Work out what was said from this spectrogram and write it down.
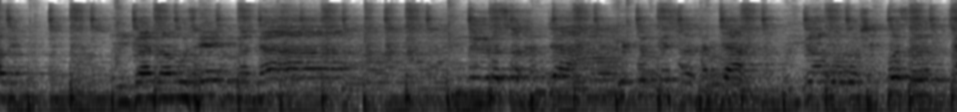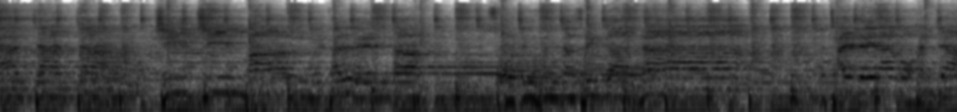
밤에 네가 너무 생각나. 힘들어서 한잔 울적해서 한잔. 네가 보고 싶어서 짠짠짠. 지친 마음을 달랜다. 소주 한 잔 생각나. 잘되라고 한잔.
